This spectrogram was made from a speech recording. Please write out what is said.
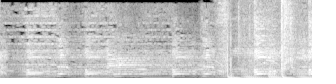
Hold up, hold up, hold up, hold up,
